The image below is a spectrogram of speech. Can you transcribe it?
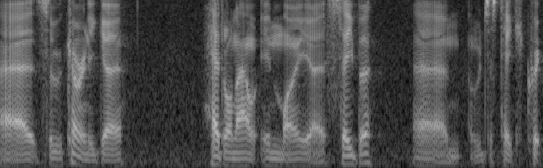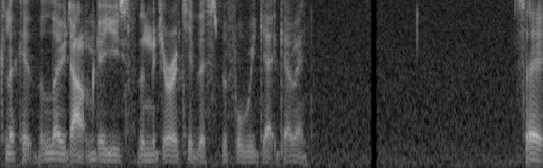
Uh, so we currently go head on out in my uh, Sabre, um, and we'll just take a quick look at the loadout I'm going to use for the majority of this before we get going. So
